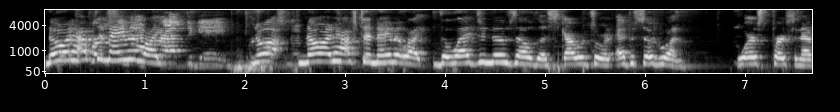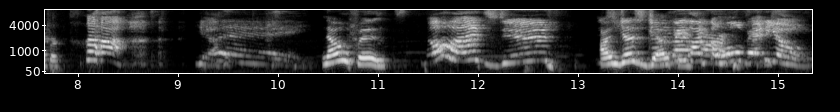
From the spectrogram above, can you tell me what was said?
No, I'd have to name it like. the game. No, no, I'd have to name it like The Legend of Zelda Skyward Sword, Episode 1. Worst person ever. yeah. Hey. No offense. No offense, dude. I'm just joking. I like the whole video.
